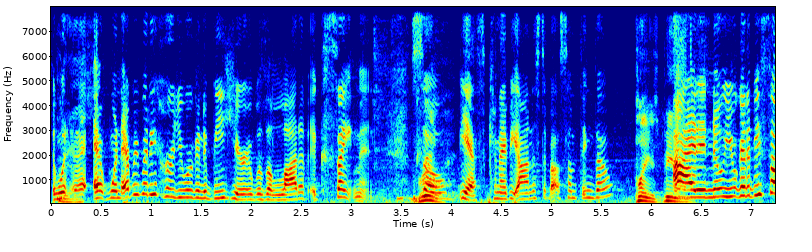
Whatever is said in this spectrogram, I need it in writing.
And when, Yes. uh, when everybody heard you were going to be here, it was a lot of excitement. So, Really? yes, can I be honest about something though? Please be I didn't know you were going to be so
